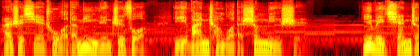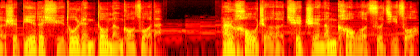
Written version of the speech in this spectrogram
而是写出我的命运之作，以完成我的生命史。因为前者是别的许多人都能够做的，而后者却只能靠我自己做。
